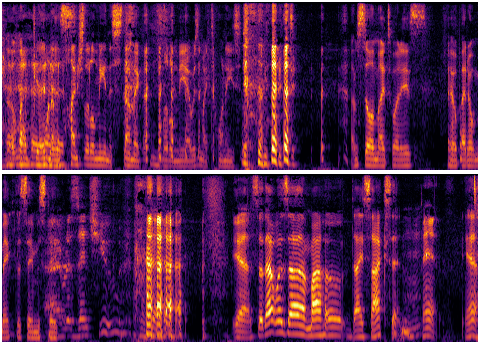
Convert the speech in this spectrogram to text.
Oh my I want to goodness. punch little me in the stomach. little me, I was in my twenties. I'm still in my twenties. I hope I don't make the same mistake. I resent you. yeah. So that was uh, Maho Daisakusen. Mhm. Man. Yeah.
